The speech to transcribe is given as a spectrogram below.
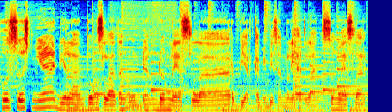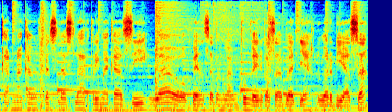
Khususnya di Lampung Selatan undang dong Leslar Biar kami bisa melihat langsung Leslar Karena kami fans Leslar. Terima kasih. Wow fans Abang Lampung kali ini persahabat ya? Luar biasa.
